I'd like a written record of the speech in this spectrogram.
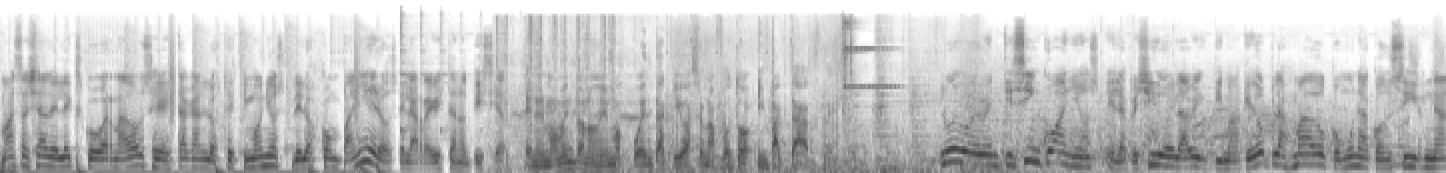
Más allá del ex gobernador se destacan los testimonios de los compañeros de la revista Noticias. En el momento nos dimos cuenta que iba a ser una foto impactante. Luego de 25 años, el apellido de la víctima quedó plasmado como una consigna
